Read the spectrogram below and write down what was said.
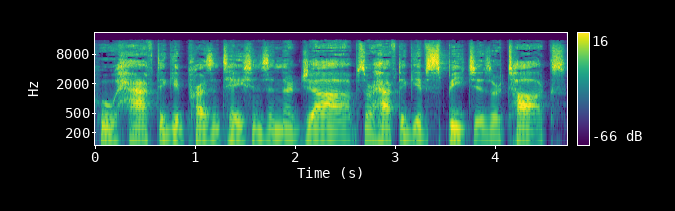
who have to give presentations in their jobs or have to give speeches or talks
